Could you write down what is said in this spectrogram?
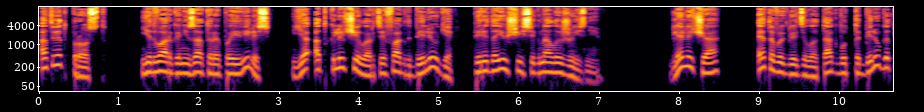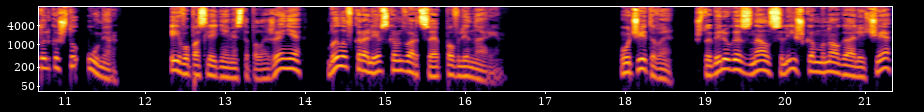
Ответ прост. Едва организаторы появились, я отключил артефакт Белюги, передающий сигналы жизни. Для Лича это выглядело так, будто Белюга только что умер, и его последнее местоположение было в королевском дворце Павлинари. Учитывая, что Белюга знал слишком много о Личе,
